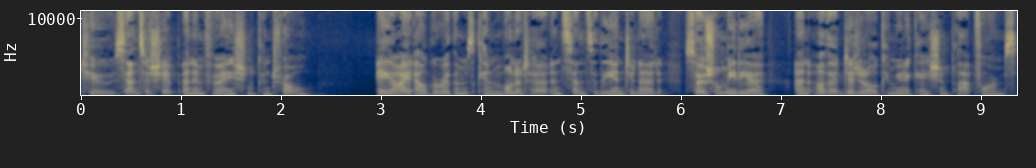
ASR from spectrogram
2. Censorship and information control. AI algorithms can monitor and censor the internet, social media, and other digital communication platforms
